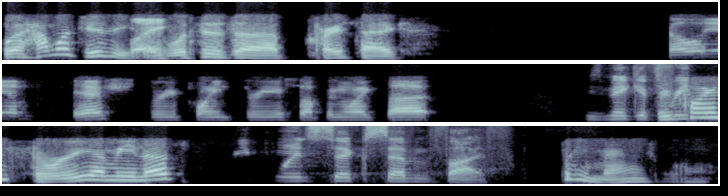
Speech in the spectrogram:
well, how much is he? Like, Like- what's his uh, price tag? million ish, three point three, or something like that. He's making Three three point three. I mean, that's three point six seven five. pretty manageable.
